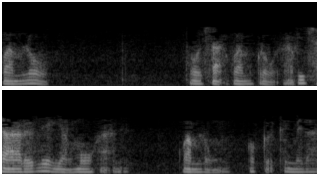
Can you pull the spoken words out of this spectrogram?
ความโลภ โทสะความโกรธอวิชาหรือเรียกอย่างโมหะเนี่ย ความหลงก็เกิดขึ้นไม่ได้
